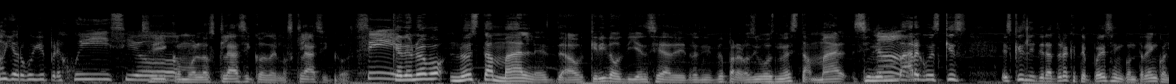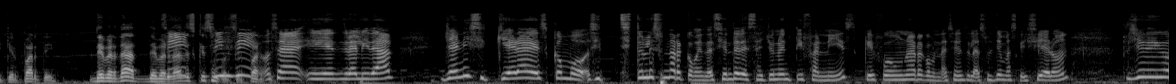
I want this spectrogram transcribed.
¡ay, orgullo y prejuicio! Sí, como los clásicos de los clásicos. Sí. Que de nuevo, no está mal, au- querida audiencia de Transmitido para los Vivos, no está mal. Sin No. embargo, es que es, es que es literatura que te puedes encontrar en cualquier parte. De verdad, de verdad sí, es que es sí, en cualquier sí, parte. o sea, y en realidad ya ni siquiera es como, si, si tú lees una recomendación de desayuno en Tiffany's, que fue una recomendación de las últimas que hicieron, pues yo digo,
